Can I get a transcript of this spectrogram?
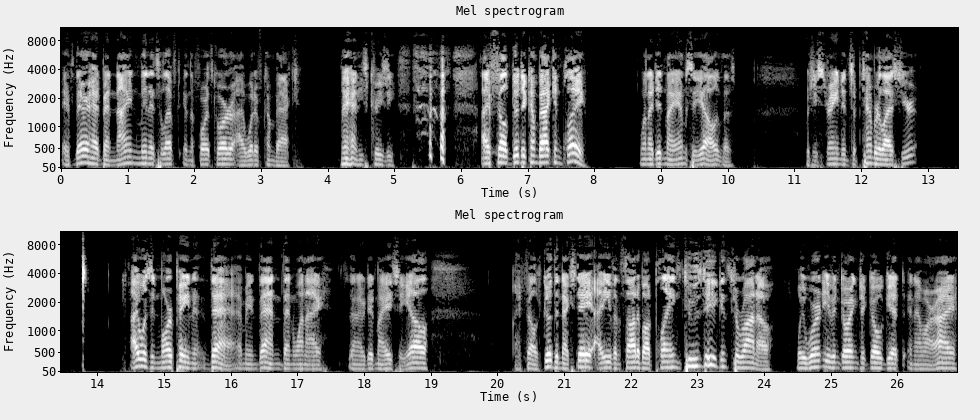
if there had been nine minutes left in the fourth quarter, I would have come back. Man, he's crazy. I felt good to come back and play when I did my MCL, which he strained in September last year. I was in more pain then, I mean, then than when I, than I did my ACL. I felt good the next day. I even thought about playing Tuesday against Toronto. We weren't even going to go get an MRI.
